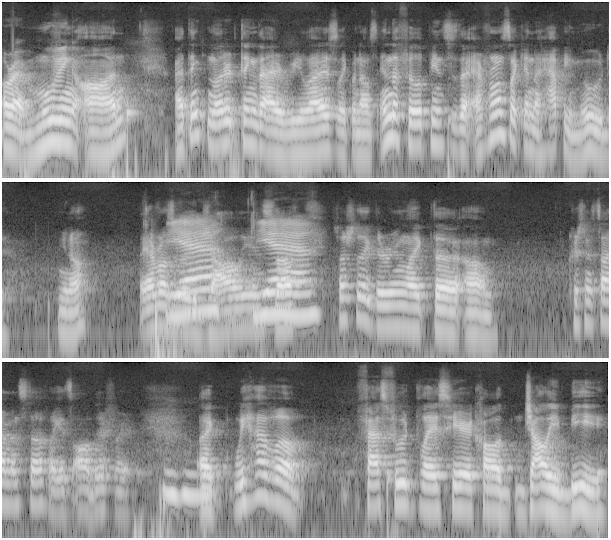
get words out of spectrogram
all right, moving on. I think another thing that I realized, like when I was in the Philippines, is that everyone's like in a happy mood. You know, like everyone's Yeah, really jolly and yeah. stuff. Especially like during like the um, Christmas time and stuff. Like it's all different. Mm-hmm. Like we have a fast food place here called Jollibee,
